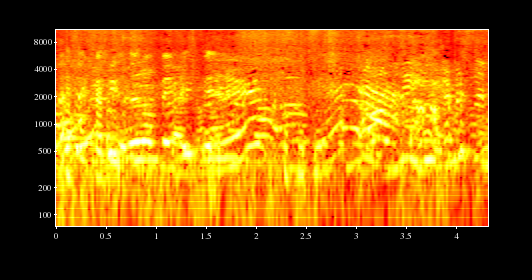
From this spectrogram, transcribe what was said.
That's a cute little fidget spinner. Emerson,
